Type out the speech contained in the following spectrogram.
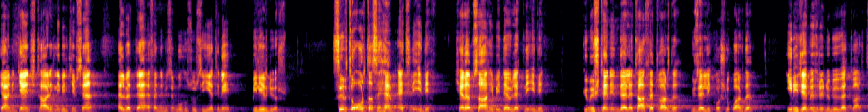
Yani genç, tarihli bir kimse elbette Efendimizin bu hususiyetini bilir diyor. Sırtı ortası hem etli idi, kerem sahibi devletli idi. Gümüş teninde letafet vardı, güzellik, hoşluk vardı. İrice mührü nübüvvet vardı.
